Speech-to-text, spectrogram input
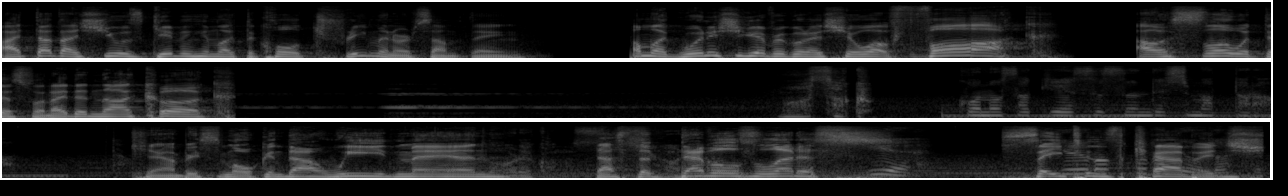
I thought that she was giving him like the cold treatment or something. I'm like, when is she ever gonna show up? Fuck! I was slow with this one. I did not cook. まさかこの先へ進んでしまったら can't be smoking that weed, man. That's the devil's lettuce. Satan's cabbage.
